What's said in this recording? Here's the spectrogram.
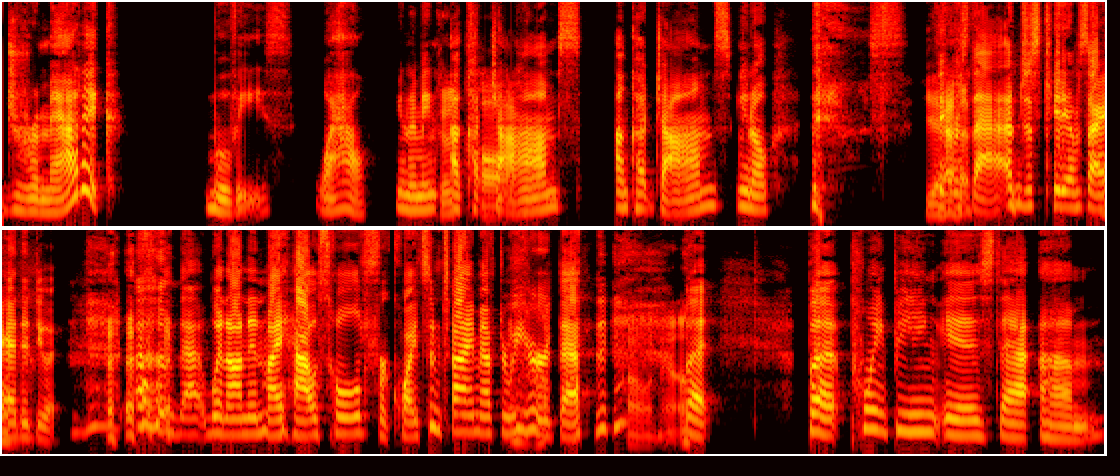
dramatic movies, wow, you know what I mean? Good Uncut call. Jams, Uncut Jams, you know, there was that. I'm just kidding. I'm sorry, I had to do it. um, that went on in my household for quite some time after we heard that. Oh no. But but point being is that um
